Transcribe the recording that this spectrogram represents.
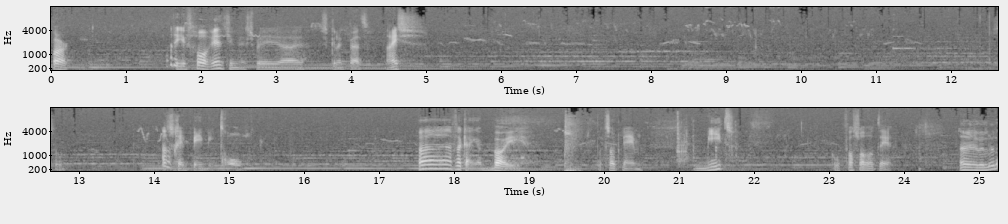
Spark. Oh, die heeft gewoon raging XP uh, skilling pad. Nice. Dat is geen baby troll. Uh, even kijken, boy. Wat zou ik nemen? Meat. Kom vast wel wat tegen. Uh,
